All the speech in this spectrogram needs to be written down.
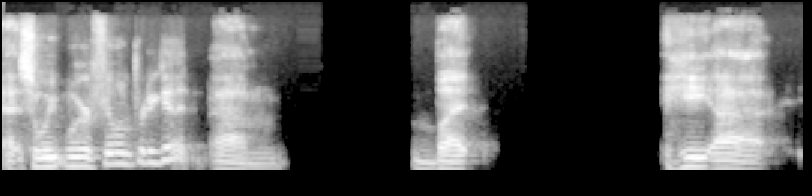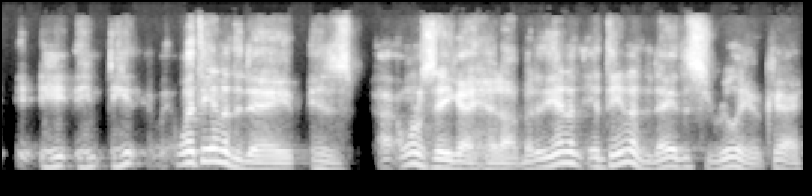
uh, so we, we were feeling pretty good. Um, but he, uh, he, he, he, well, at the end of the day, his, I want to say he got hit up, but at the end of, at the end of the day, this is really okay.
